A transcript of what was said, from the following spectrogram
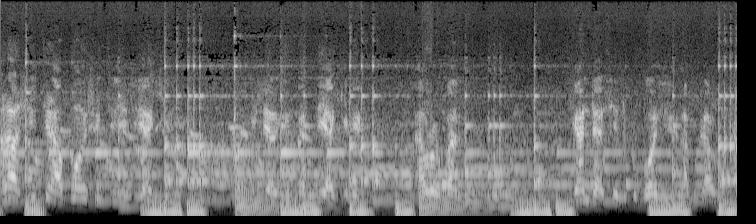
Alors si tu es à bon, je te dis Yakine. Je te dis Yakine. Aroban. Ganda, c'est une bonne amgawa.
